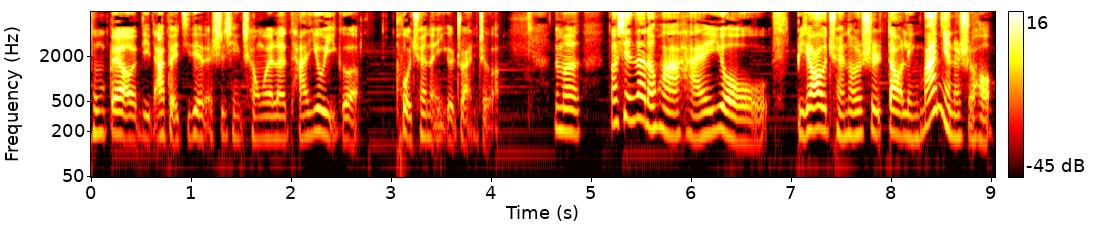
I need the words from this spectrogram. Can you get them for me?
蒙贝尔抵达北极点的事情，成为了他又一个破圈的一个转折。那么到现在的话，还有比较拳头是到零八年的时候，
